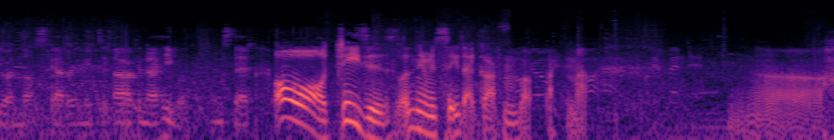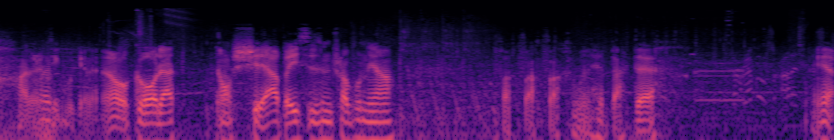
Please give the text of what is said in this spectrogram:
You are not scattering me to. Oh, okay, no, he will instead. Oh, Jesus! I didn't even see that guy from bu- back the map. Uh, I don't Wait. think we're gonna. Oh god, that. Oh shit, our base is in trouble now. Fuck, fuck, fuck. I'm gonna head back there. Yeah.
